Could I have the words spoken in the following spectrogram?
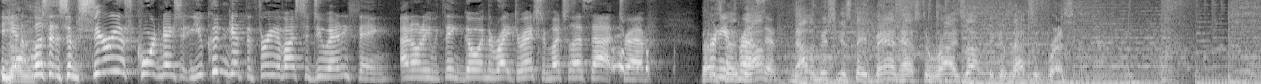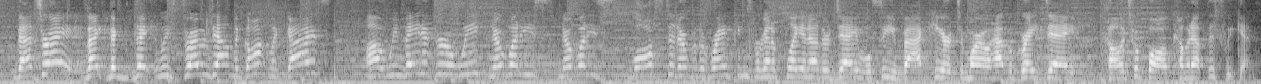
Yeah, listen, some serious coordination. You couldn't get the three of us to do anything. I don't even think go in the right direction, much less that, Trev. Pretty impressive. Now, now the Michigan State band has to rise up because that's impressive. That's right. Like the, we've thrown down the gauntlet, guys. Uh, we made it through a week. Nobody's nobody's lost it over the rankings. We're going to play another day. We'll see you back here tomorrow. Have a great day. College football coming up this weekend.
